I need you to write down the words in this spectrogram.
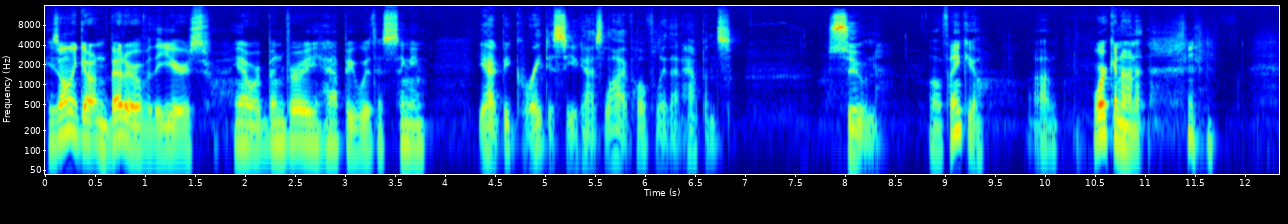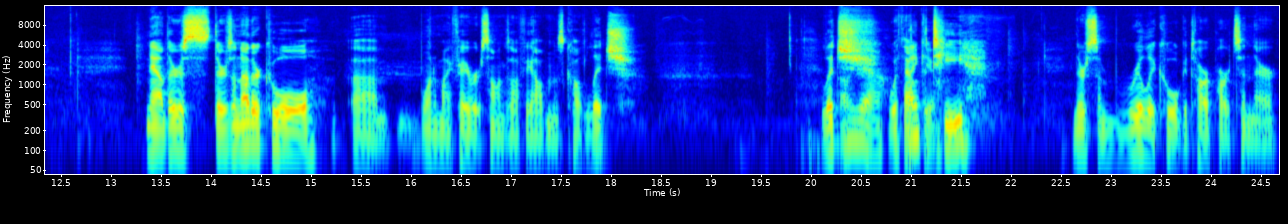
He's only gotten better over the years. Yeah, we've been very happy with his singing. Yeah, it'd be great to see you guys live. Hopefully that happens soon. Well, thank you. I'm working on it. Now there's there's another cool um, one of my favorite songs off the album is called Lich. Lich Oh, yeah. without Thank the you. T. There's some really cool guitar parts in there.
